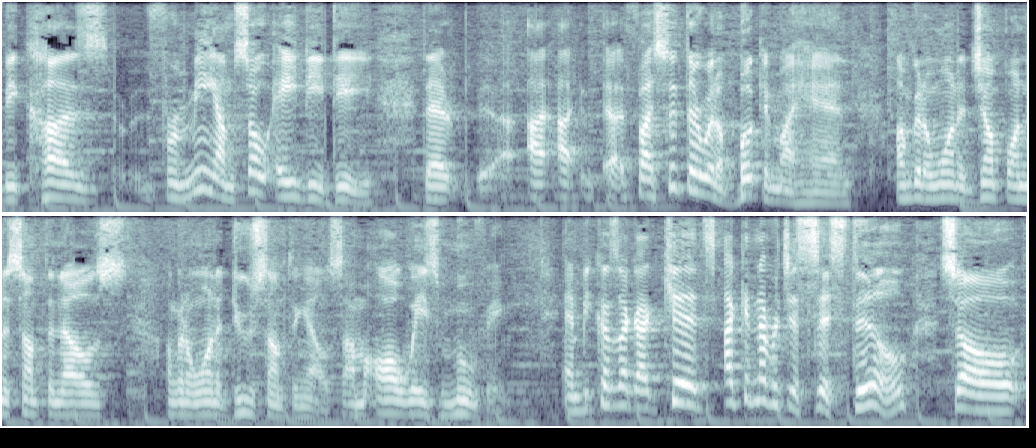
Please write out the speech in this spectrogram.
because for me, I'm so ADD that I, I, if I sit there with a book in my hand, I'm gonna want to jump onto something else. I'm gonna want to do something else. I'm always moving. And because I got kids, I can never just sit still. So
